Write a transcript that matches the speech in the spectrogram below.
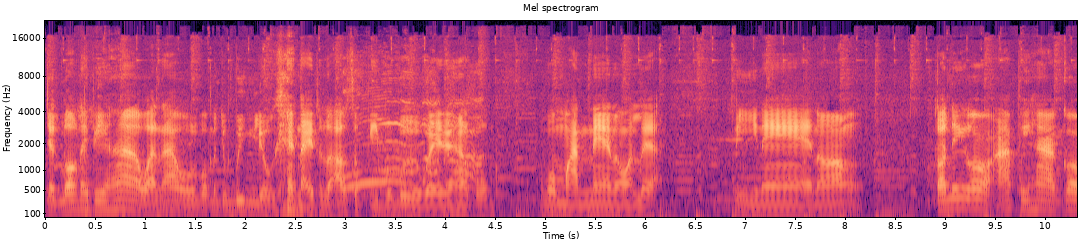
อยากลองใน P5 วันนะผมว่ามันจะวิ่งเร็วแค่ไหนถ้าเราเอาสปีดเบอร์ไปนะครับผม ผมว่ามันแน่นอนเลยนี่แน่น้อง ตอนนี้ก็อาร์ค P5 ก็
